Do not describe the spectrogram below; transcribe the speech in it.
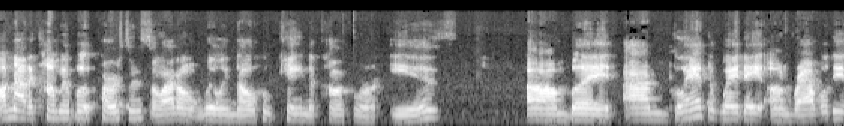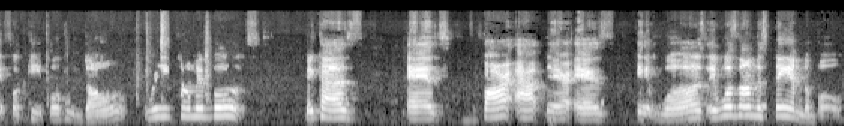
I'm not a comic book person, so I don't really know who King the Conqueror is. Um, but I'm glad the way they unraveled it for people who don't read comic books, because as far out there as it was, it was understandable.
